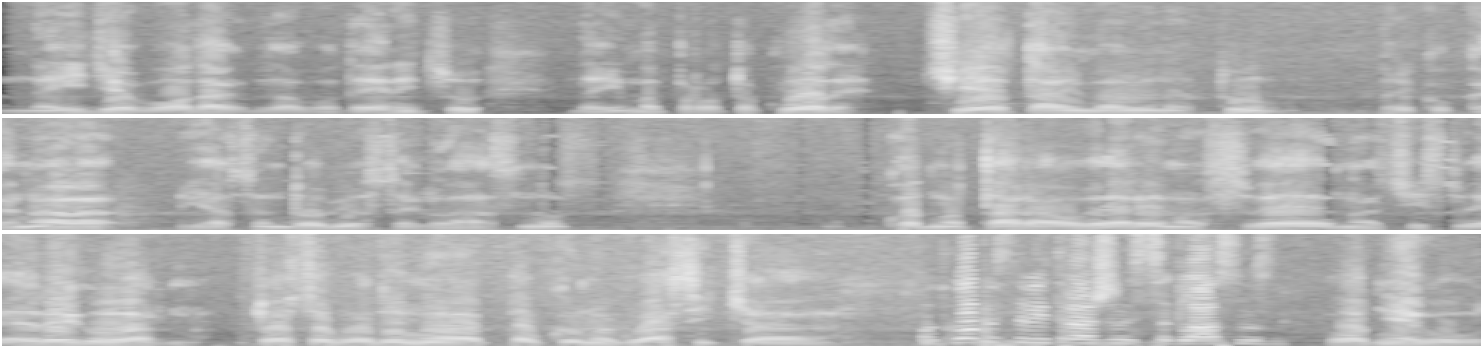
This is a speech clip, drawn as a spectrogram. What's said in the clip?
naiđe voda za vodenicu, da ima protok vode. Čija je ta imovina tu, preko kanala, ja sam dobio saglasnost, kod notara overeno sve, znači sve je regularno. To se vodi na pokojnog Vasića. Od koga ste vi tražili saglasnost? Od njegovu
